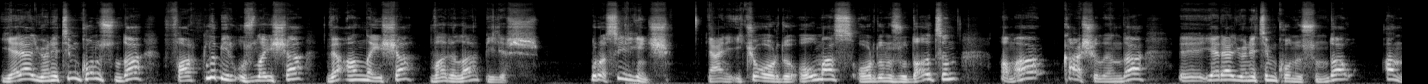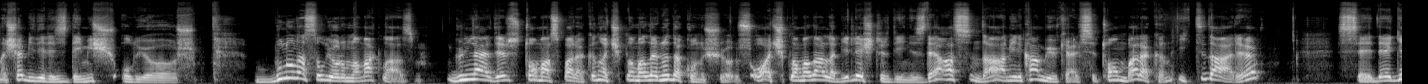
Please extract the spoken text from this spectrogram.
yerel yönetim konusunda farklı bir uzlayışa ve anlayışa varılabilir. Burası ilginç. Yani iki ordu olmaz, ordunuzu dağıtın ama karşılığında e, yerel yönetim konusunda anlaşabiliriz demiş oluyor. Bunu nasıl yorumlamak lazım? Günlerdir Thomas Barak'ın açıklamalarını da konuşuyoruz. O açıklamalarla birleştirdiğinizde aslında Amerikan Büyükelçisi Tom Barak'ın iktidarı SDG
